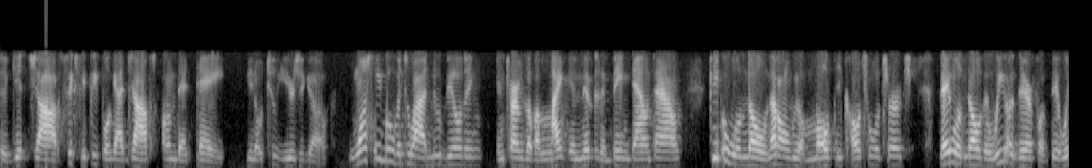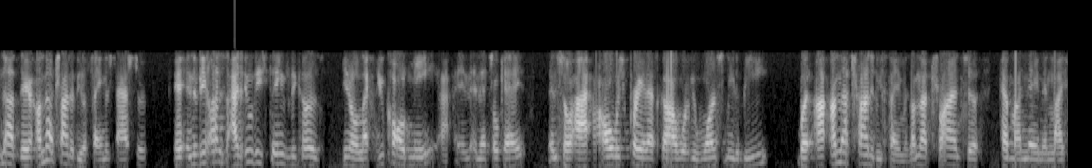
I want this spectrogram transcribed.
to get jobs. 60 people got jobs on that day. You know, two years ago. Once we move into our new building, in terms of a light in Memphis and being downtown, people will know not only we're a multicultural church, they will know that we are there for. We're not there. I'm not trying to be a famous pastor, and, and to be honest, I do these things because you know, like you called me, and, and that's okay. And so I, I always pray and ask God where He wants me to be. But I, I'm not trying to be famous. I'm not trying to have my name in lights.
